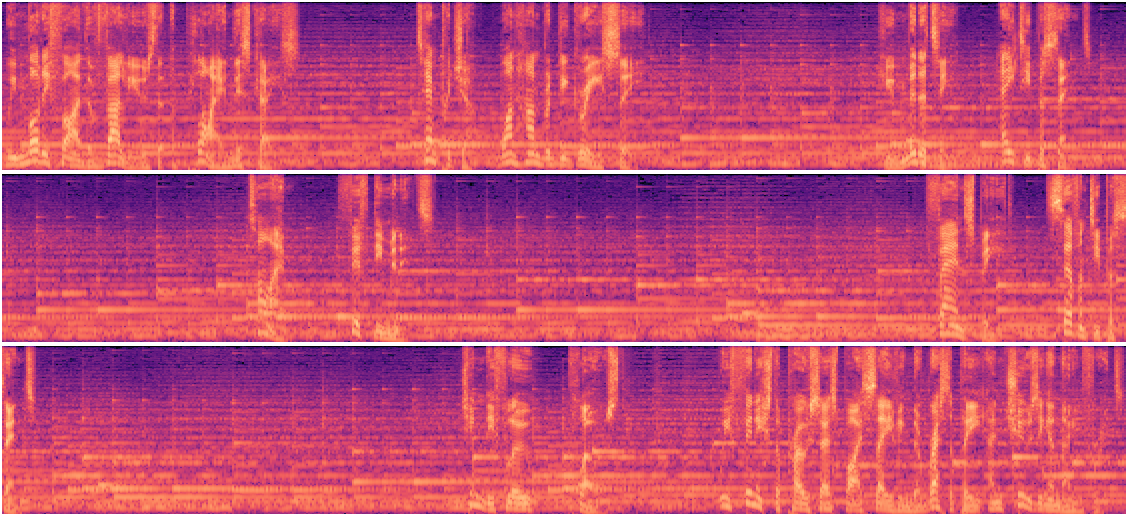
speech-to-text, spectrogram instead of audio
We modify the values that apply in this case. Temperature 100 degrees C. Humidity 80%. Time 50 minutes. Fan speed 70%. Chimney flue closed. We finish the process by saving the recipe and choosing a name for it.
